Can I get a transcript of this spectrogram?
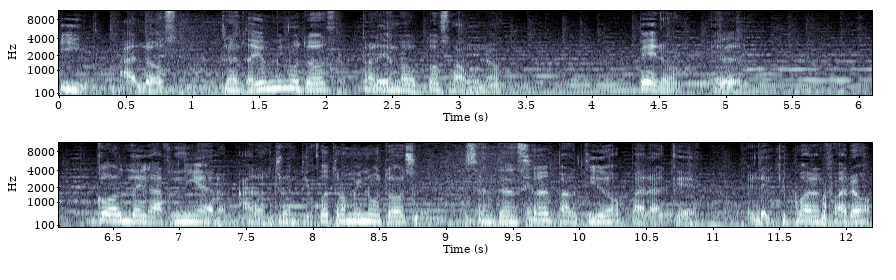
y a los 31 minutos perdiendo 2 a 1. Pero el gol de Garnier a los 34 minutos sentenció el partido para que el equipo de Alfaro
